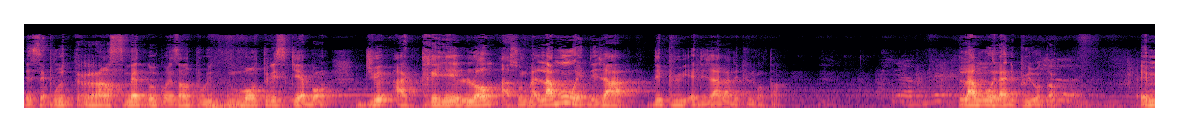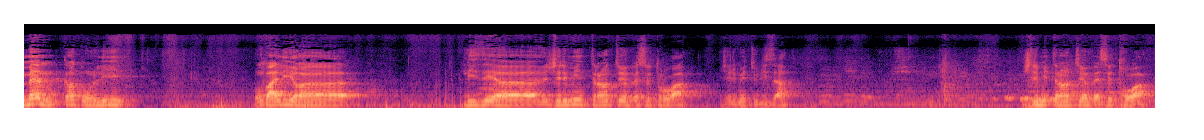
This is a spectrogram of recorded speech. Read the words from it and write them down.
Mais c'est pour lui transmettre nos connaissances, pour lui montrer ce qui est bon. Dieu a créé l'homme à son image. L'amour est déjà, depuis, est déjà là depuis longtemps. L'amour est là depuis longtemps. Et même quand on lit, on va lire, euh, lisez euh, Jérémie 31, verset 3. Jérémie, tu lis ça? Jérémie 31, verset 3.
